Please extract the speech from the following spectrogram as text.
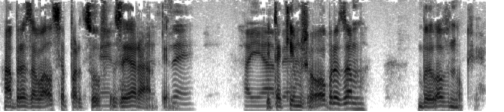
образовался парцуф Зеарампин. И таким же образом было в Нукве.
